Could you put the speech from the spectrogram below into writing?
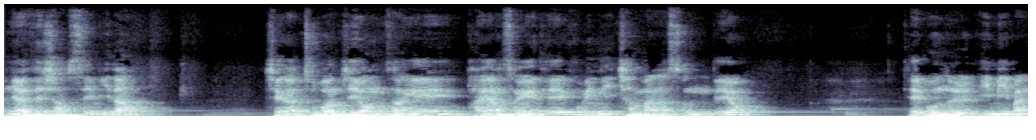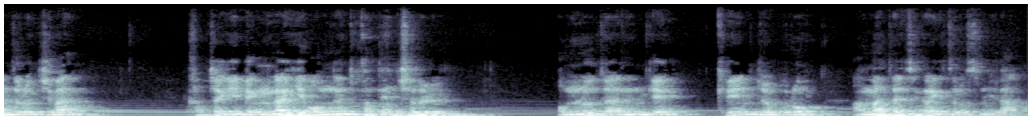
안녕하세요 샵스입니다. 제가 두 번째 영상의 방향성에 대해 고민이 참 많았었는데요. 대본을 이미 만들었지만 갑자기 맥락이 없는 컨텐츠를 업로드하는 게 개인적으로 안 맞다는 생각이 들었습니다.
